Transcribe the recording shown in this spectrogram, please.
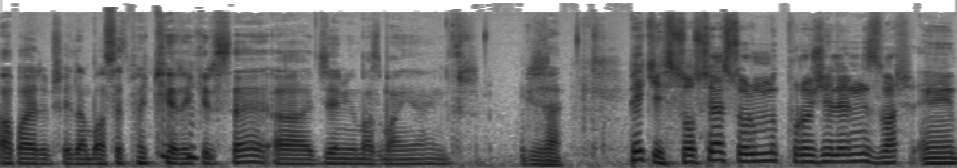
apayrı bir şeyden bahsetmek gerekirse aa, Cem Yılmaz manyağımdır. Güzel. Peki sosyal sorumluluk projeleriniz var. Ee,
